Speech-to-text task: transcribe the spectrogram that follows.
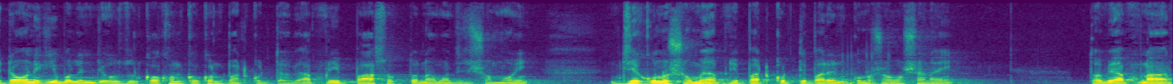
এটা অনেকেই বলেন যে, হুজুর, কখন কখন পাঠ করতে হবে? আপনি পাঁচ অক্ত নামাজের সময় যে কোনো সময় আপনি পাঠ করতে পারেন, কোনো সমস্যা নাই। তবে আপনার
